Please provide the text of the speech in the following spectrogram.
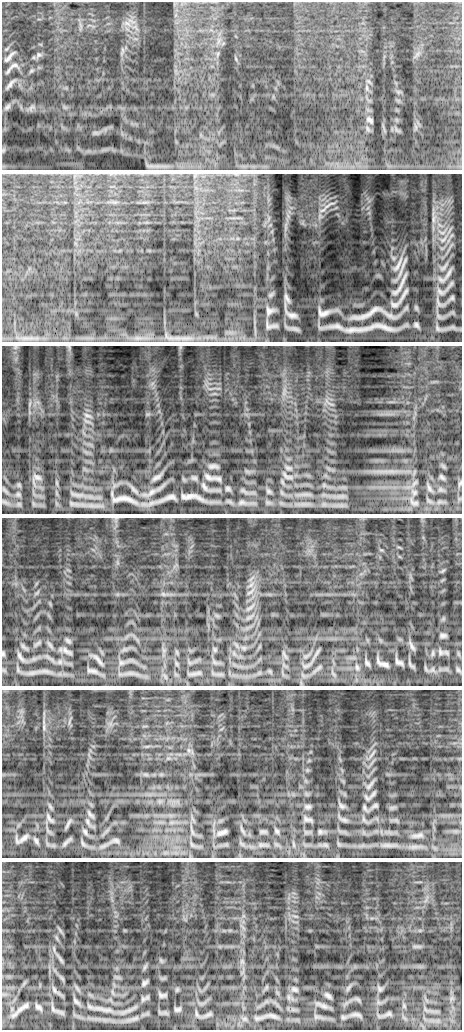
na hora de conseguir um emprego. Pense no futuro. Faça grau técnico. 66 mil novos casos de câncer de mama. Um milhão de mulheres não fizeram exames. Você já fez sua mamografia este ano? Você tem controlado seu peso? Você tem feito atividade física regularmente? São três perguntas que podem salvar uma vida. Mesmo com a pandemia ainda acontecendo, as mamografias não estão suspensas.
